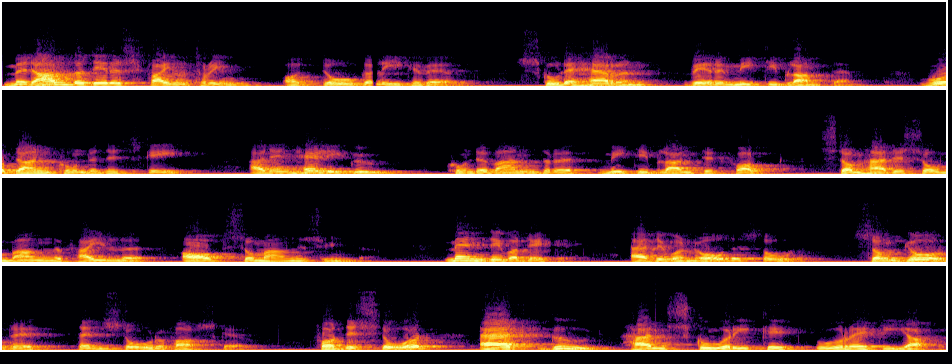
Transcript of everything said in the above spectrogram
med alle deres feiltrinn, og dog likevel skulle Herren være midt iblant dem. Hvordan kunne det skje at en hellig Gud kunne vandre midt iblant et folk som hadde så mange feil av så mange synder. Men det var dette at det var nådestolen som gjorde den store forskjell. For det står at Gud han skulle ikke urett i Jakob.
